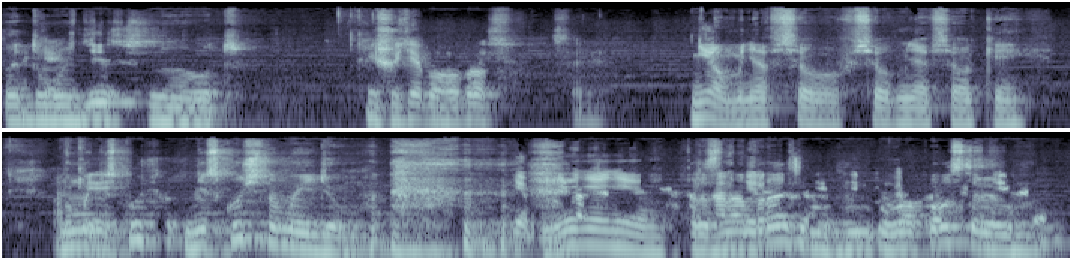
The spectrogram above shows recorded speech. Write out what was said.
Поэтому okay. здесь, ну вот. Миша, у тебя был вопрос? Sorry. Не, у меня все, все, у меня все окей. Ну, мы не скучно, не скучно мы идем. Не-не-не. Разнообразием вопросами.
